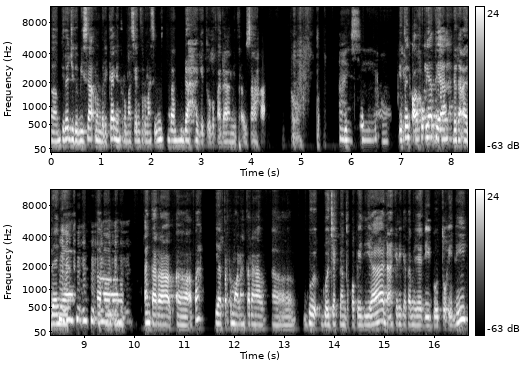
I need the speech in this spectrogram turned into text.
um, kita juga bisa memberikan informasi-informasi ini secara mudah gitu kepada mitra usaha. Gitu. I see. Itu kalau aku lihat ya dengan adanya uh, antara uh, apa ya pertemuan antara uh, Go- Gojek dan Tokopedia dan akhirnya kita menjadi GoTo ini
